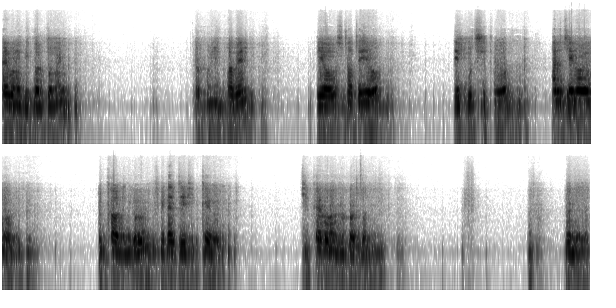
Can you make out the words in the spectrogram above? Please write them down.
শিক্ষার কোনো বিকল্প নেই। তখনই ভাবেন যে অবস্থাতেই হোক যে কুৎসিতে হোক আর যেভাবে হোক, শিক্ষা অর্জন করুন, সেটা যে শিক্ষাই হোক, শিক্ষার কোনো বিকল্প নেই। ধন্যবাদ।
